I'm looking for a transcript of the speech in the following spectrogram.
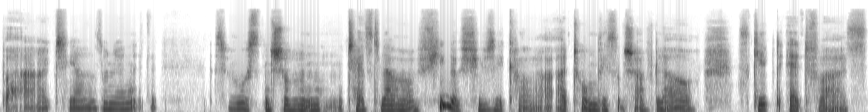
Bart, ja, sondern das wussten schon Tesla, viele Physiker, Atomwissenschaftler auch. Es gibt etwas,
